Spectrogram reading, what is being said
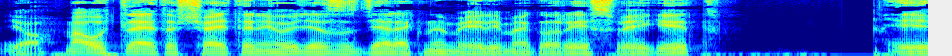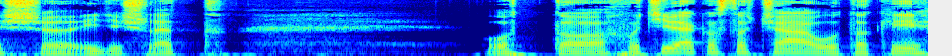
ja, már ott lehetett sejteni, hogy ez a gyerek nem éli meg a rész végét, és így is lett. Ott a, hogy hívják azt a csávót, aki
